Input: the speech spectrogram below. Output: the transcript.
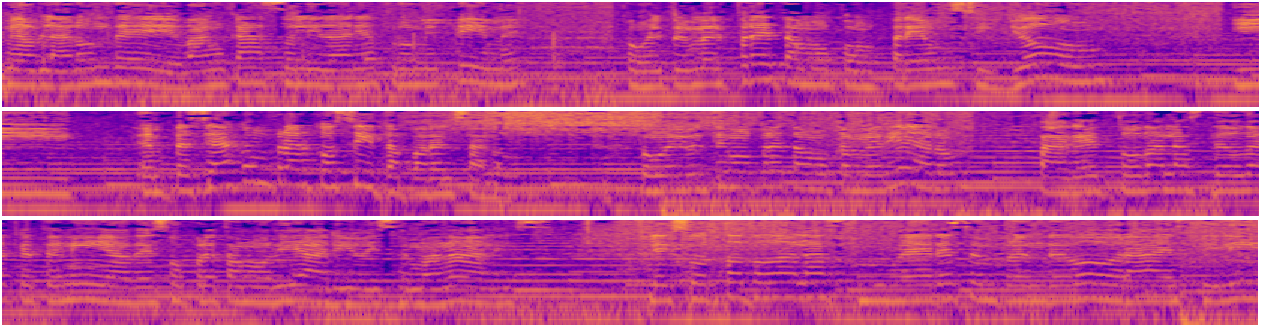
Me hablaron de Banca Solidaria Promipyme. Con el primer préstamo compré un sillón y empecé a comprar cositas para el salón. Con el último préstamo que me dieron, pagué todas las deudas que tenía de esos préstamos diarios y semanales. Le exhorto a todas las mujeres emprendedoras, estilistas,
